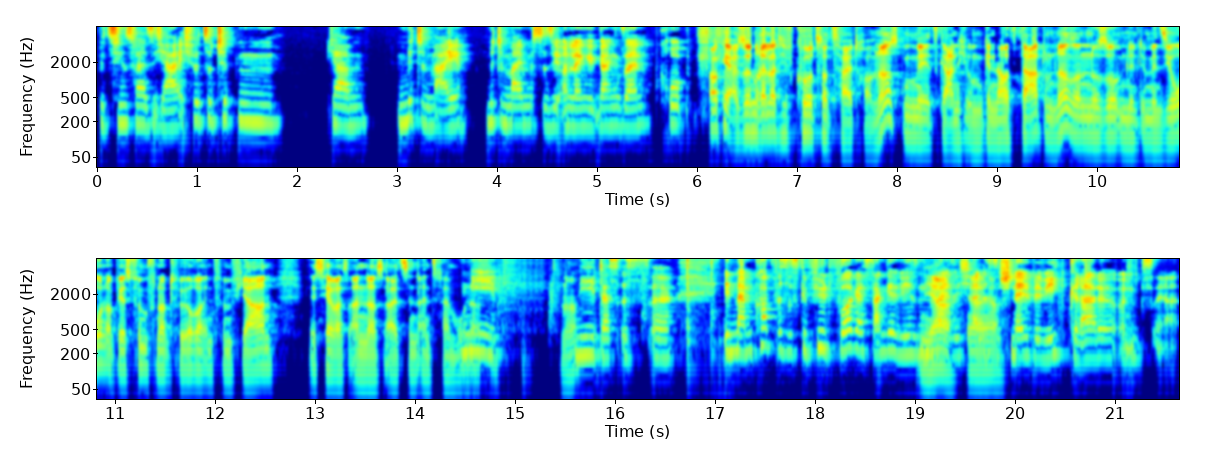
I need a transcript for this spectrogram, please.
Beziehungsweise ja, ich würde so tippen, ja, Mitte Mai Mitte Mai müsste sie online gegangen sein, grob. Okay, also ein relativ kurzer Zeitraum. Ne? Es ging mir jetzt gar nicht um genaues Datum, ne? sondern nur so um eine Dimension. Ob jetzt 500 Hörer in fünf Jahren ist ja was anderes als in ein, zwei Monaten. Nee. Ne? Nee, das ist, äh, in meinem Kopf ist es gefühlt vorgestern gewesen, ja, weil sich ja, alles ja. so schnell bewegt gerade und ja.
